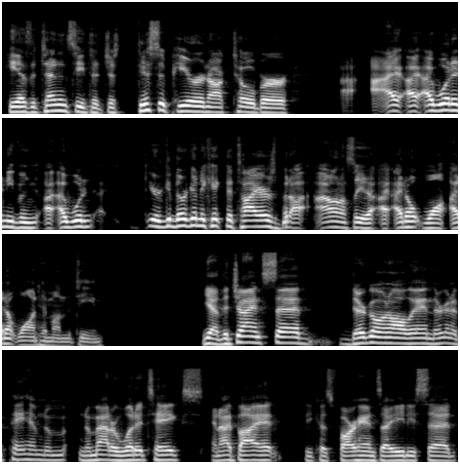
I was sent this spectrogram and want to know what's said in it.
He has a tendency to just disappear in October. I I, I wouldn't even I, I wouldn't. You're, they're going to kick the tires, but I, I honestly I, I don't want I don't want him on the team. Yeah, the Giants said they're going all in. They're going to pay him no, no matter what it takes, and I buy it because Farhan Zaidi said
